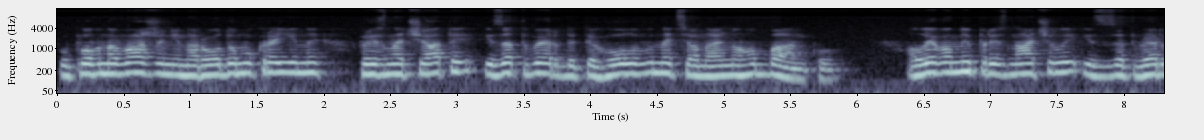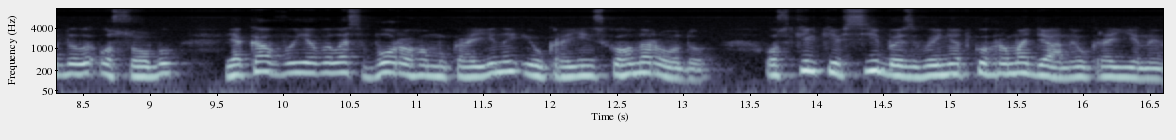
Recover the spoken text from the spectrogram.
уповноважені народом України призначати і затвердити голову Національного банку. Але вони призначили і затвердили особу, яка виявилась ворогом України і українського народу, оскільки всі без винятку громадяни України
